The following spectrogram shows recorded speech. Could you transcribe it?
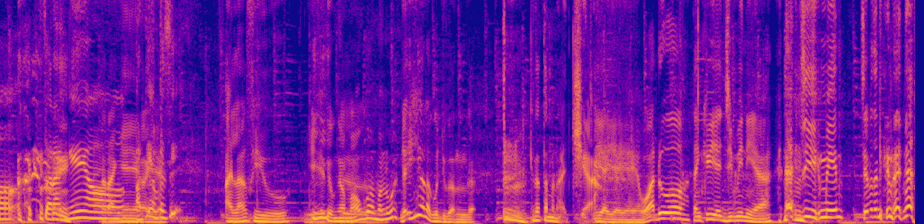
Sarangeo. Sarangeo, Artinya apa iya. sih? I love you. Iya, nggak mau gua sama lu. Ya iyalah gue juga enggak. Kita teman aja. Iya iya iya. Waduh, thank you ya Jimin ya. Eh Jimin, siapa tadi nanya?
